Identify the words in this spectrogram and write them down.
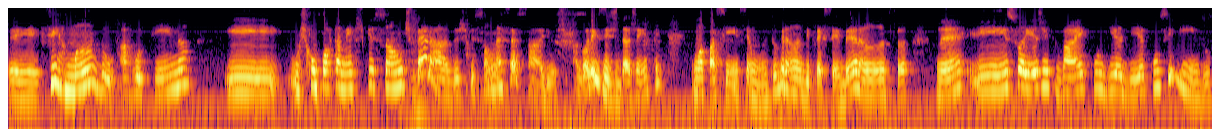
é, firmando a rotina e os comportamentos que são esperados, que são necessários. Agora exige da gente uma paciência muito grande, perseverança, né? E isso aí a gente vai com o dia a dia conseguindo.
